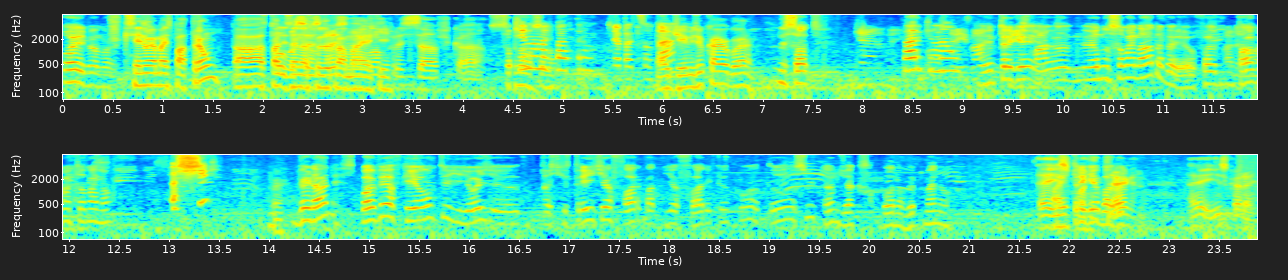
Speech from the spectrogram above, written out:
Oi, meu amor. Que você não é mais patrão? Tá atualizando as coisas pra Maia aqui. precisar ficar... Sou Quem não, não é mais não. patrão? Já pode É soltar? o James e o Caio agora. Me solta. Claro que não. Eu entreguei. Eu, eu não sou mais nada, velho. Eu falei, não tava aguentando mais não. Oxi. Verdade. Você pode ver, eu fiquei ontem e hoje, acho que três dias fora, quatro dias fora, e que eu pô, tô surtando já com essa porra, não aguento mais não. É isso, entreguei porra, o entrega. É isso, caralho.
